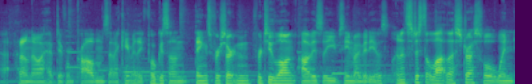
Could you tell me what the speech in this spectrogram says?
I don't know, I have different problems and I can't really focus on things for certain for too long. Obviously, you've seen my videos. And it's just a lot less stressful when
